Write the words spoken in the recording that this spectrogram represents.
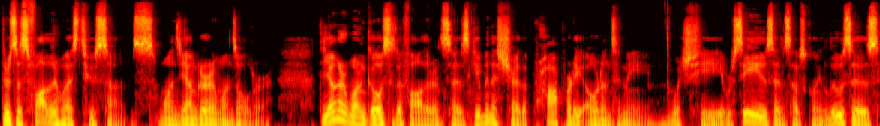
there's this father who has two sons. One's younger and one's older. The younger one goes to the father and says, Give me the share of the property owed unto me, which he receives and subsequently loses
